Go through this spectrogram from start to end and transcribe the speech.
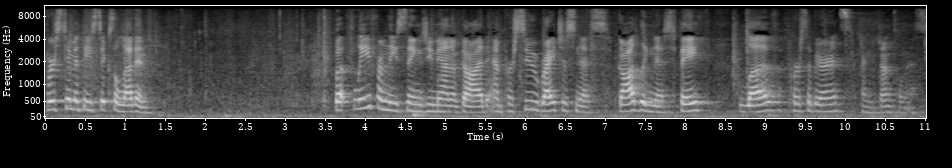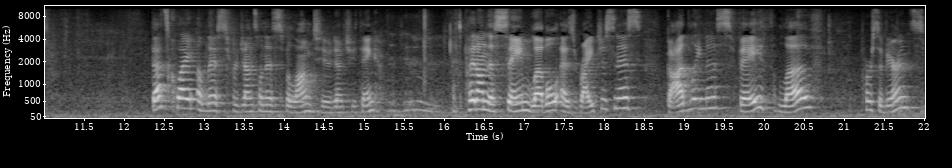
1 Timothy 6:11 But flee from these things, you man of God, and pursue righteousness, godliness, faith, love, perseverance, and gentleness. That's quite a list for gentleness to belong to, don't you think? It's put on the same level as righteousness, godliness, faith, love, perseverance.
